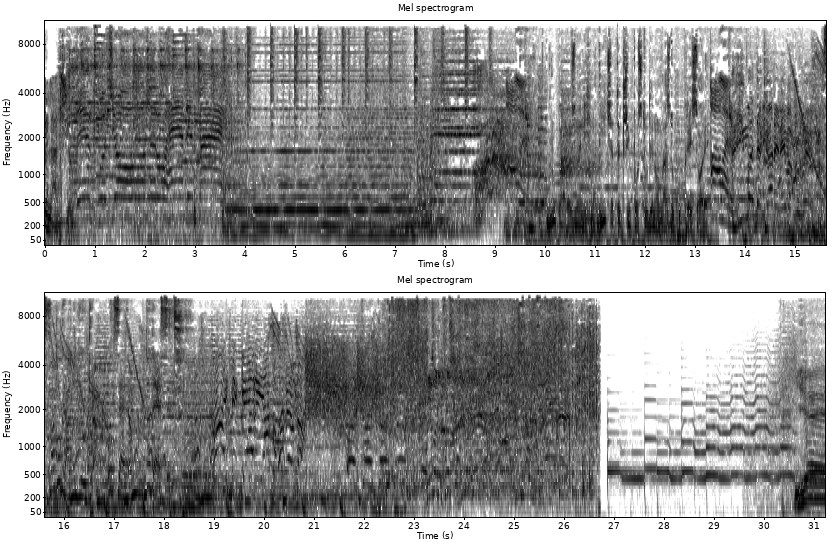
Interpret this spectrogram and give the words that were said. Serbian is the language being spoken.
mine. Grupa rozvojenih mladića trči po studenom vazduhu pre zore. Alarm. Ima da kane, nema problema. Svakog radnog jutra, od 7 do 10. Yeah!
